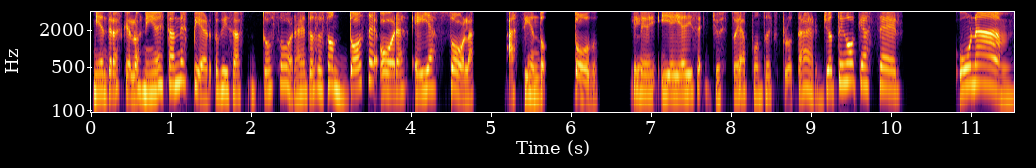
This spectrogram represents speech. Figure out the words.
mientras que los niños están despiertos, quizás dos horas. Entonces son 12 horas ella sola haciendo todo. Y, ella dice, yo estoy a punto de explotar. Yo tengo que hacer una,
